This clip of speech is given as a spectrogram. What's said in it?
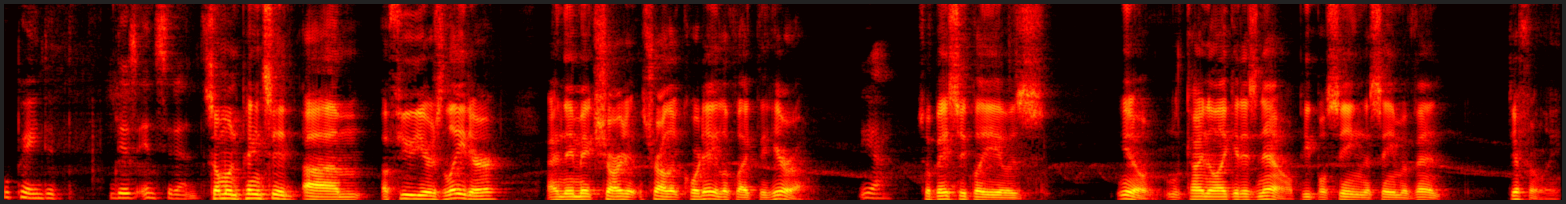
who painted this incident. Someone painted um, a few years later, and they make Charlotte Charlotte Corday look like the hero. Yeah. So basically, it was, you know, kind of like it is now. People seeing the same event differently.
